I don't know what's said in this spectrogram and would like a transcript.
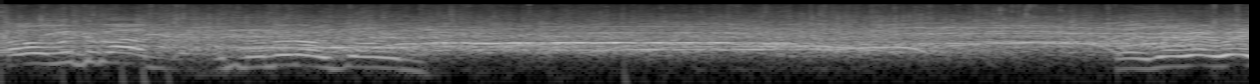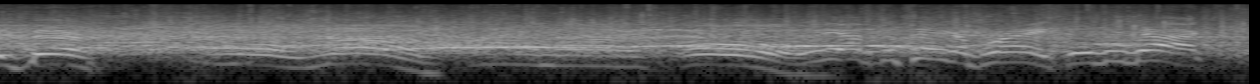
Oh, look at that! No, no, no, going. Wait, wait, wait, wait there. Oh man. Oh man. Oh We have to take a break. We'll be back.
